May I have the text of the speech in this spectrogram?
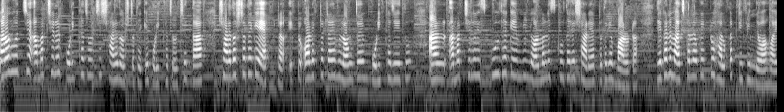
কারণ হচ্ছে আমার ছেলের পরীক্ষা চলছে সাড়ে দশটা থেকে, পরীক্ষা চলছে তা সাড়ে দশটা থেকে একটা, একটু অনেকটা টাইম লং টাইম পরীক্ষা যেহেতু। আর আমার ছেলের স্কুল থেকে এমনি নর্মাল স্কুল থেকে সাড়ে আটটা থেকে বারোটা, যেখানে মাঝখানে ওকে একটু হালকা টিফিন দেওয়া হয়।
